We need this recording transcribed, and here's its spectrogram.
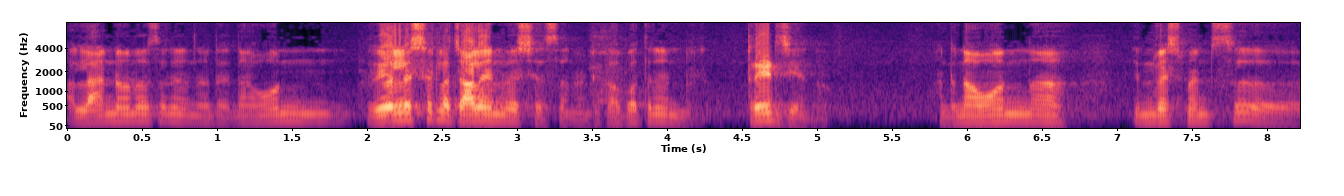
ఆ ల్యాండ్ ఓనర్స్ నేను అంటే నా ఓన్ రియల్ ఎస్టేట్లో చాలా ఇన్వెస్ట్ చేస్తానండి. కాకపోతే నేను ట్రేడ్ చేయను. అంటే నా ఓన్ ఇన్వెస్ట్మెంట్స్ uh, uh,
